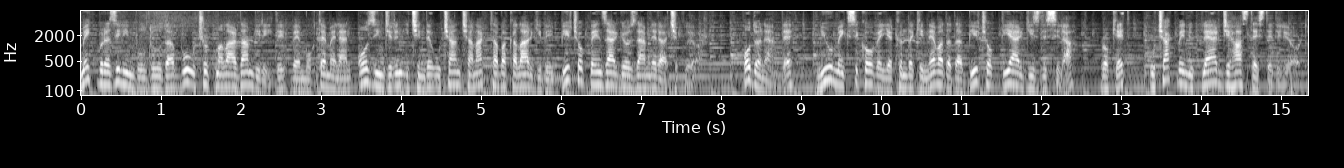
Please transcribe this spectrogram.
Mac Brazil'in bulduğu da bu uçurtmalardan biriydi ve muhtemelen o zincirin içinde uçan çanak tabakalar gibi birçok benzer gözlemleri açıklıyor. O dönemde, New Mexico ve yakındaki Nevada'da birçok diğer gizli silah, roket, uçak ve nükleer cihaz test ediliyordu.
